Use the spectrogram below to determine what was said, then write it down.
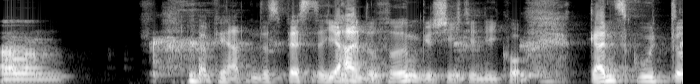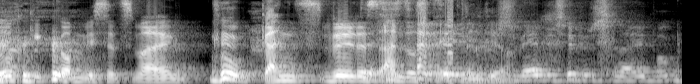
Ähm, wir hatten das beste Jahr in der Firmengeschichte, Nico. Ganz gut durchgekommen ist jetzt mal ein ganz wildes das Understatement hier. schwäbische Beschreibung.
